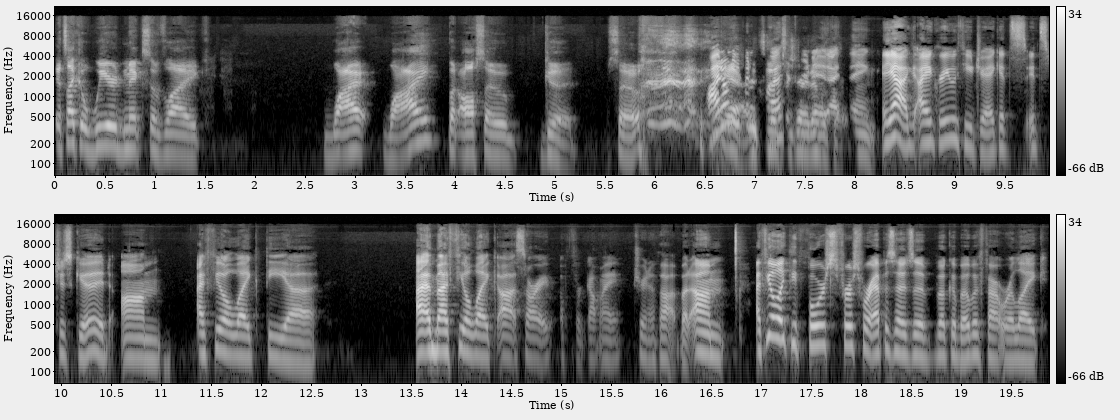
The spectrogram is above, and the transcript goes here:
it's like a weird mix of like why why, but also good. So I don't yeah, even it's- it's question great it. I think, yeah, I, I agree with you, Jake. It's it's just good. Um, I feel like the uh, I, I feel like uh, sorry, I forgot my train of thought, but um, I feel like the first first four episodes of Book of Boba Fett were like,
